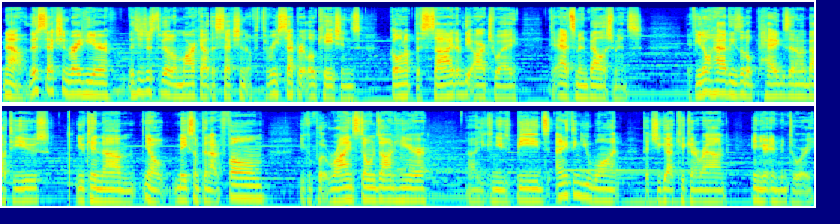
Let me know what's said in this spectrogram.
Now, this section right here, this is just to be able to mark out the section of three separate locations going up the side of the archway to add some embellishments. If you don't have these little pegs that I'm about to use, you can, um, you know, make something out of foam. You can put rhinestones on here. Uh, you can use beads, anything you want that you got kicking around in your inventory.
